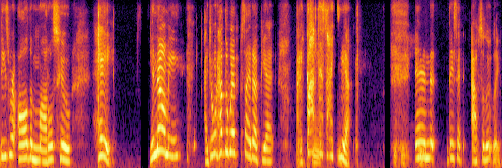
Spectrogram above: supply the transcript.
these were all the models who, hey, you know me, I don't have the website up yet, but I got mm-hmm. this idea. Mm-hmm. And they said, absolutely.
